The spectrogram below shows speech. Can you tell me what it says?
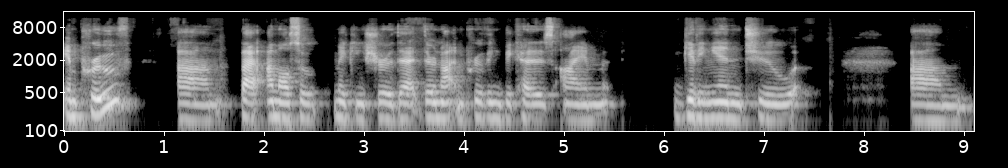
improve Um, but I'm also making sure that they're not improving because I'm giving in to um,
